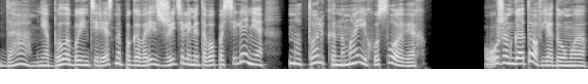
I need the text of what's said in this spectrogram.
Да, мне было бы интересно поговорить с жителями того поселения, но только на моих условиях. «Ужин готов, я думаю»,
